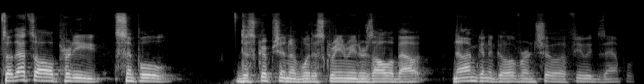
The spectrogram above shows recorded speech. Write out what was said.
So that's all a pretty simple description of what a screen reader is all about. Now I'm going to go over and show a few examples.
